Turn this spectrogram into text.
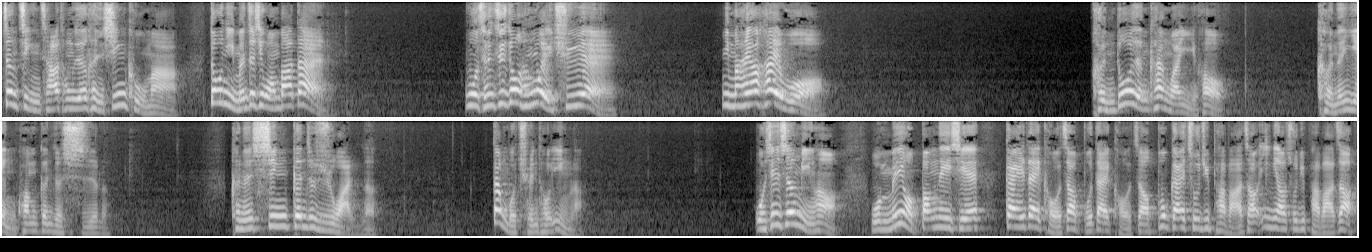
这样警察同仁很辛苦嘛？都你们这些王八蛋！我陈时中很委屈哎，你们还要害我？”很多人看完以后，可能眼眶跟着湿了，可能心跟着软了，但我拳头硬了。我先声明哈，我没有帮那些该戴口罩不戴口罩、不该出去趴趴走、硬要出去趴趴走、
